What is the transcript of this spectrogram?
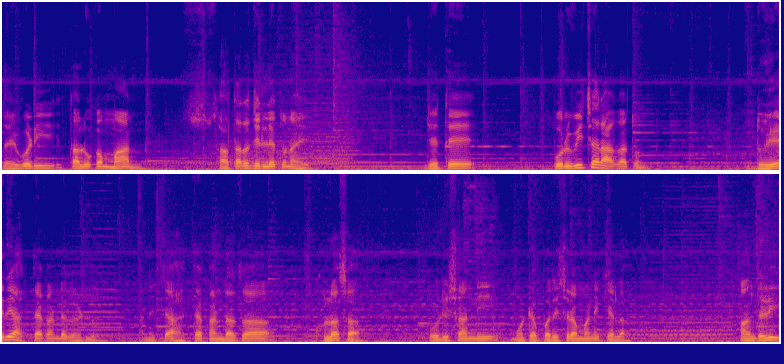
दहिवडी तालुका मान सातारा जिल्ह्यातून आहे. जेथे पूर्वीच्या रागातून दुहेरी हत्याकांड घडलं आणि त्या हत्याकांडाचा खुलासा पोलिसांनी मोठ्या परिश्रमाने केला. आंधळी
